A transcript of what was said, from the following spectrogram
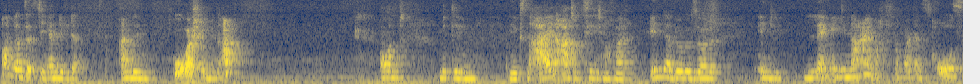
Und dann setzt die Hände wieder an den Oberschenkeln ab. Und mit dem nächsten Einatmen zieh dich nochmal in der Wirbelsäule in die Länge hinein, mach dich nochmal ganz groß.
